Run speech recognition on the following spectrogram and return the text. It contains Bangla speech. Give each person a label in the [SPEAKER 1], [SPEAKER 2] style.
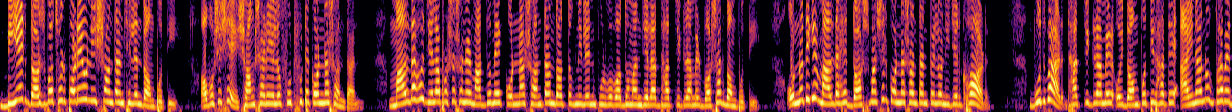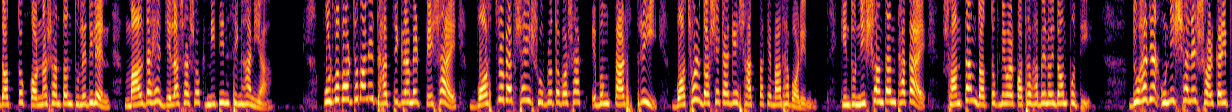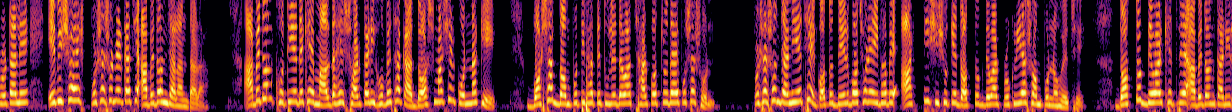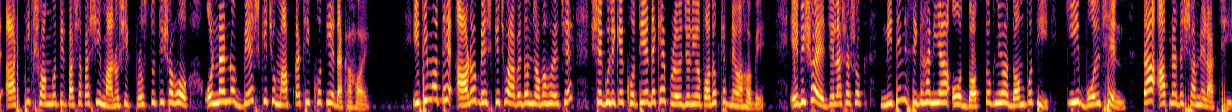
[SPEAKER 1] বিয়ের দশ বছর পরেও নিঃসন্তান ছিলেন দম্পতি। অবশেষে সংসারে এলো ফুটফুটে কন্যা সন্তান। মালদাহ জেলা প্রশাসনের মাধ্যমে কন্যা সন্তান দত্তক নিলেন পূর্ব বর্ধমান জেলার ধাত্রীগ্রামের বসাক দম্পতি। অন্যদিকে মালদাহে দশ মাসের কন্যা সন্তান পেল নিজের ঘর। বুধবার ধাত্রীগ্রামের ওই দম্পতির হাতে আইনানুগভাবে দত্তক কন্যা সন্তান তুলে দিলেন মালদাহের জেলাশাসক নিতিন সিংহানিয়া। পূর্ব বর্ধমানের ধাত্রীগ্রামের পেশায় বস্ত্র ব্যবসায়ী সুব্রত বসাক এবং তার স্ত্রী বছর দশেক আগে সাত পাকে বাধা পড়েন। কিন্তু নিঃসন্তান থাকায় সন্তান দত্তক নেওয়ার কথা ভাবেন ওই দম্পতি। দু হাজার উনিশ সালের সরকারি পোর্টালে এ বিষয়ে প্রশাসনের কাছে আবেদন জানান তারা। আবেদন খতিয়ে দেখে মালদাহের সরকারি হোমে থাকা দশ মাসের কন্যাকে বসাক দম্পতির হাতে তুলে দেওয়া ছাড়পত্র দেয় প্রশাসন। প্রশাসন জানিয়েছে, গত দেড় বছরে এইভাবে আটটি শিশুকে দত্তক দেওয়ার প্রক্রিয়া সম্পন্ন হয়েছে। দত্তক দেওয়ার ক্ষেত্রে আবেদনকারীর আর্থিক সঙ্গতির পাশাপাশি মানসিক প্রস্তুতি সহ অন্যান্য বেশ কিছু মাপকাঠি খতিয়ে দেখা হয়। ইতিমধ্যে আরও বেশ কিছু আবেদন জমা হয়েছে, সেগুলিকে খতিয়ে দেখে প্রয়োজনীয় পদক্ষেপ নেওয়া হবে। এ বিষয়ে জেলাশাসক নিতিন সিংহানিয়া ও দত্তক নেওয়া দম্পতি কি বলছেন তা আপনাদের সামনে রাখছি।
